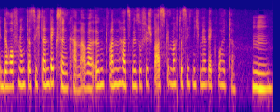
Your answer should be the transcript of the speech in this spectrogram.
In der Hoffnung, dass ich dann wechseln kann. Aber irgendwann hat es mir so viel Spaß gemacht, dass ich nicht mehr weg wollte. Mm.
